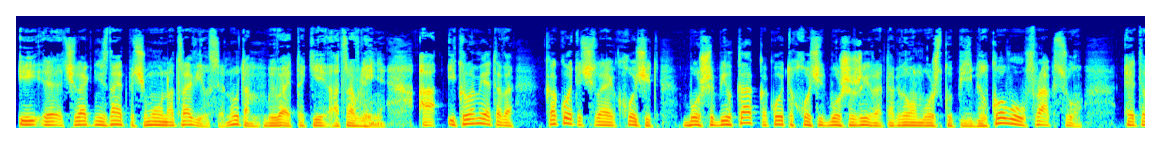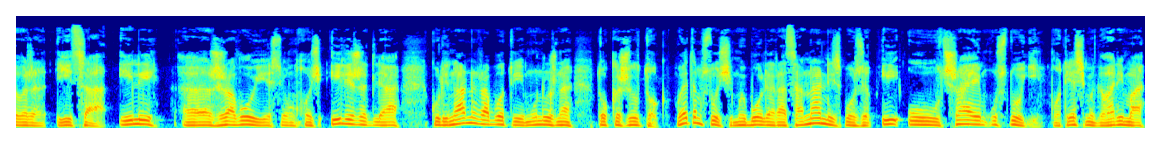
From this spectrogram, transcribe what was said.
и э, человек не знает, почему он отравился. Ну, там бывают такие отравления. А, и кроме этого, какой-то человек хочет больше белка, какой-то хочет больше жира, тогда он может купить белковую фракцию этого же яйца или э, жировую, если он хочет, или же для кулинарной работы ему нужно только желток. В этом случае мы более рационально используем и улучшаем услуги. Вот если мы говорим о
